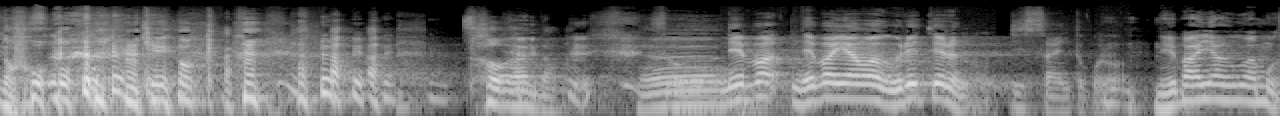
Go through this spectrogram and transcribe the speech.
おー嫌悪感。そうなんだ。へネバネバヤンは売れてるの？実際のところ。ネバヤンはもう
